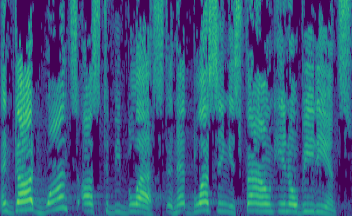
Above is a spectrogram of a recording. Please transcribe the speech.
And God wants us to be blessed, and that blessing is found in obedience.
